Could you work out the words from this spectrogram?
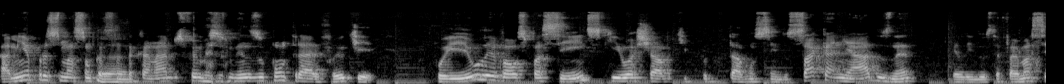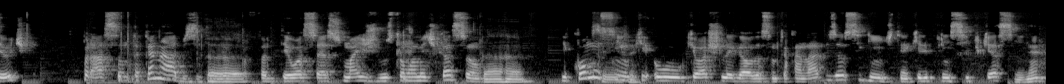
A minha aproximação com a uhum. Santa Cannabis foi mais ou menos o contrário. Foi o quê? Foi eu levar os pacientes que eu achava que estavam sendo sacaneados, né? Pela indústria farmacêutica para a Santa Cannabis, uhum. para ter o acesso mais justo a uma medicação. E como sim, assim, sim. O, que, o que eu acho legal da Santa Cannabis é o seguinte, tem aquele princípio que é assim, né?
